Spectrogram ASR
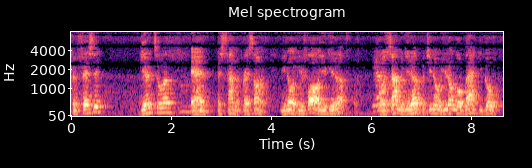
confess it, give it to him, mm-hmm. and it's time to press on. You know, if you fall, you get up. Well, it's time to get up, but you know, you don't go back, you go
